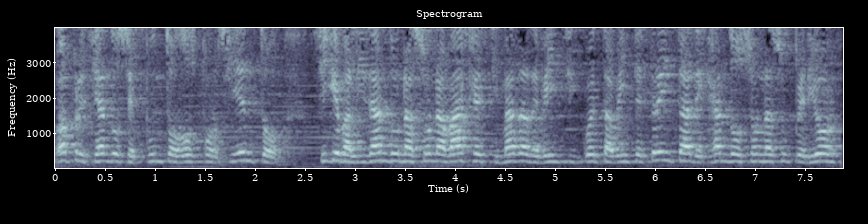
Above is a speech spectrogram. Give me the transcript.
o apreciándose 0.2%. Sigue validando una zona baja estimada de 20.50 a 20.30, dejando zona superior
